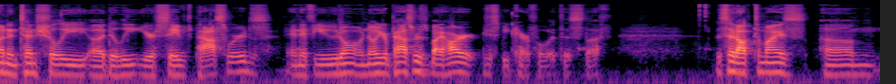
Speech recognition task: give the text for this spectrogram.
unintentionally uh, delete your saved passwords. And if you don't know your passwords by heart, just be careful with this stuff. This said optimize um,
